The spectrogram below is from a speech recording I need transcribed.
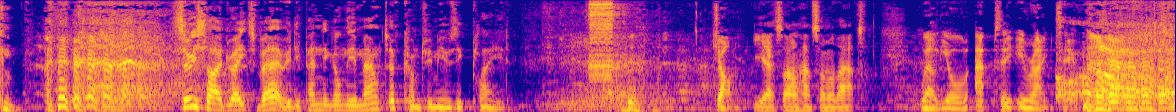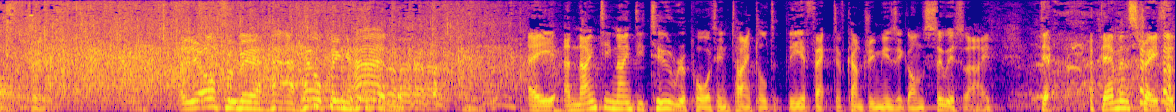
suicide rates vary depending on the amount of country music played. John, Yes, I'll have some of that. well, you're absolutely right too. That's true. And you offered me a, ha- a helping hand. A, a 1992 report entitled "The Effect of Country Music on Suicide" de- demonstrated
